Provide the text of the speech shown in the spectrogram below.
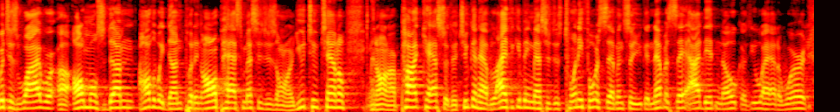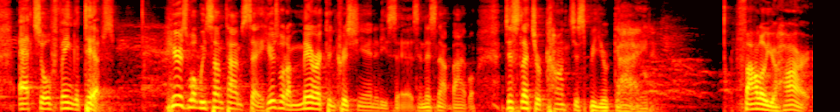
which is why we're uh, almost done, all the way done, putting all past messages on our YouTube channel and on our podcast so that you can have life giving messages 24 7 so you can never say, I didn't know because you had a word at your fingertips. Here's what we sometimes say. Here's what American Christianity says, and it's not Bible. Just let your conscience be your guide. Follow your heart.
